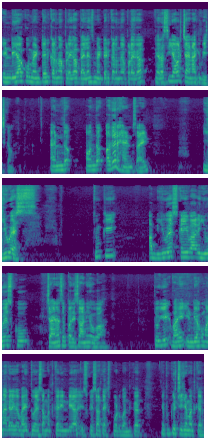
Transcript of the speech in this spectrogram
इंडिया को मेंटेन करना पड़ेगा बैलेंस मेंटेन करना पड़ेगा रसिया और चाइना के बीच का। And on the other hand side US क्योंकि अब यूएस कई बार यूएस को चाइना से परेशानी होगा। तो ये भाई इंडिया को मना करेगा, भाई तू ऐसा मत कर इंडिया इसके साथ एक्सपोर्ट बंद कर, या फिर कुछ चीज़ें मत कर।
